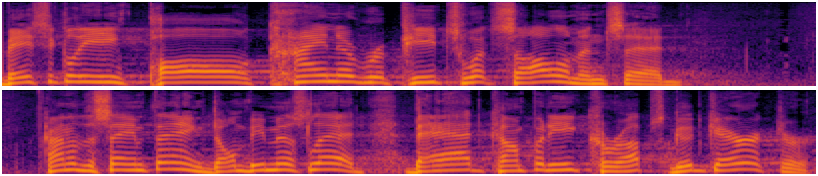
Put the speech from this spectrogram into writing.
Basically, Paul kind of repeats what Solomon said. Kind of the same thing. Don't be misled. Bad company corrupts good character.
